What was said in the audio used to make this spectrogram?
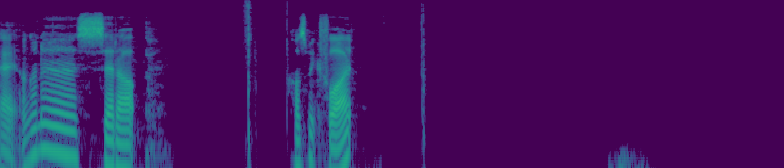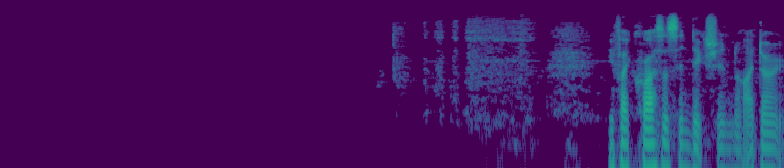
okay, I'm gonna set up Cosmic Flight. If I Crisis Indiction, I don't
